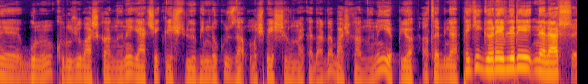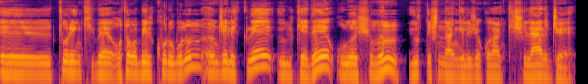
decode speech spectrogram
e, bunun kurucu başkanlığını gerçekleştiriyor. 1965 yılına kadar da başkanlığını yapıyor Atabinen. Peki görevleri neler? E, Touring ve Otomobil Kurumu'nun öncelikle ülkede ulaşımın yurt dışından gelecek olan kişilerce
